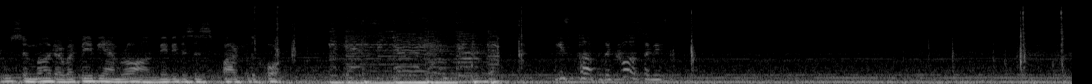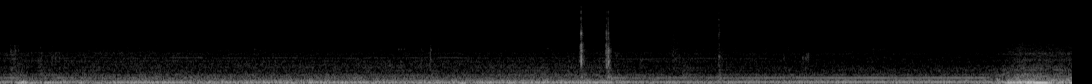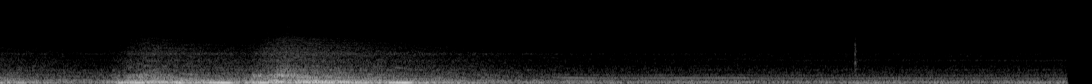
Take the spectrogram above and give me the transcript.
gruesome murder, but maybe I'm wrong. Maybe this is part for the course. Uh, it's part for the course. I mean,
